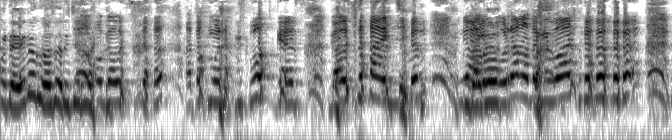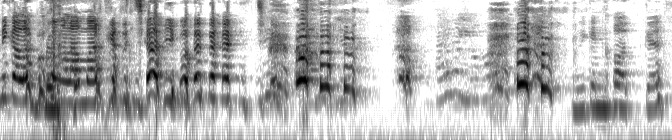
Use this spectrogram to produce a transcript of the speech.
udah itu nggak usah diceritain. Oh gak usah. Atau mau next podcast. Gak usah anjir. Nggak ada kurang atau gimana? Ini kalau gue ngelamar kerja gimana anjir? Bikin podcast.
